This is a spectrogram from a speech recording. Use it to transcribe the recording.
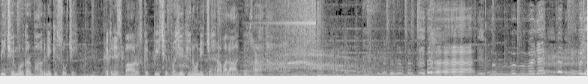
पीछे मुड़कर भागने की सोची लेकिन इस बार उसके पीछे वही घिनौनी चेहरा वाला आदमी खड़ा था। मुझे मुझे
